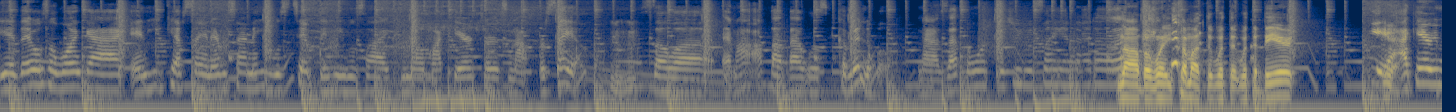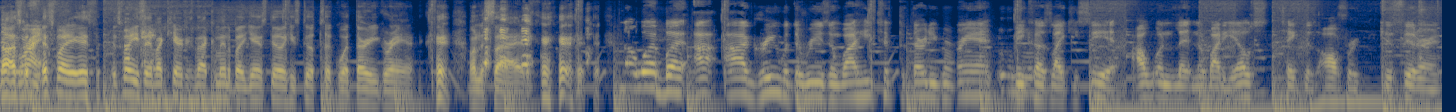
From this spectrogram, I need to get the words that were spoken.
Yeah, there was a one guy, and he kept saying every time that he was tempted, he was like, you know, my character is not for sale. hmm So, uh, and I, I thought that was commendable Now is that the one that you were saying that? Uh... No, but when you come out the, with the with the beard, yeah, Yeah. I can't remember. no, it's, Right. it's funny. It's, it's funny you say my character's not committed, but again, still he still took what thirty grand on the side. You know what? But I, I agree with the reason why he took the 30 grand Mhm. because, like you said, I wouldn't let nobody else take this offer considering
